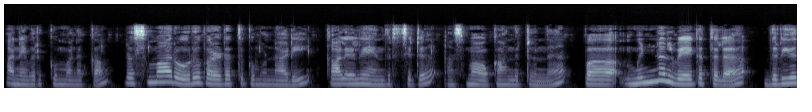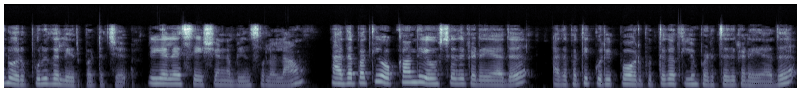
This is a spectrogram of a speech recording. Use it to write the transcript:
அனைவருக்கும் வணக்கம். சுமார் ஒரு வருடத்துக்கு முன்னாடி காலையில எந்திரிச்சிட்டு நான் சும்மா உட்காந்துட்டு இருந்தேன் இப்போ மின்னல் வேகத்துல திடீர்னு ஒரு புரிதல் ஏற்பட்டுச்சு. ரியலைசேஷன் அப்படின்னு சொல்லலாம். அதை பத்தி உட்காந்து யோசிச்சது கிடையாது. அதை பத்தி குறிப்பா ஒரு புத்தகத்திலையும் படிச்சது கிடையாது.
